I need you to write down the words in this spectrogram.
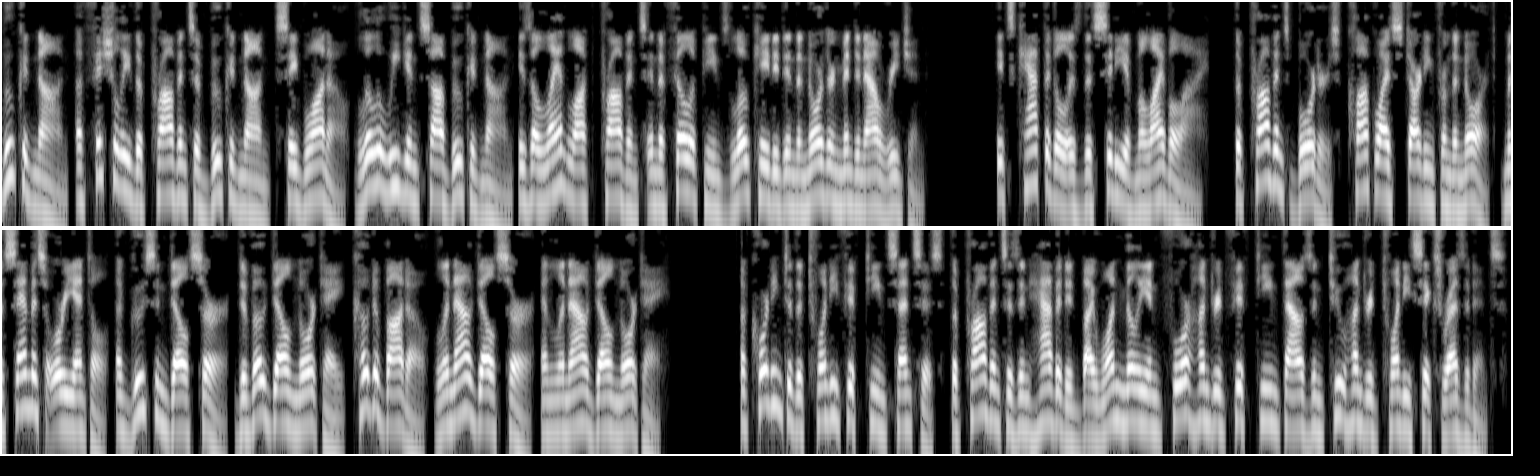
Bukidnon, officially the province of Bukidnon, Cebuano, Lalawigan sa Bukidnon, is a landlocked province in the Philippines located in the northern Mindanao region. Its capital is the city of Malaybalay. The province borders, clockwise starting from the north, Misamis Oriental, Agusan del Sur, Davao del Norte, Cotabato, Lanao del Sur, and Lanao del Norte. According to the 2015 census, the province is inhabited by 1,415,226 residents.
